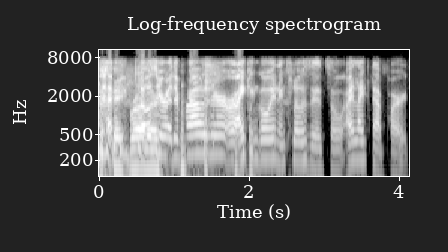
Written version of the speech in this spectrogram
Close your other browser or i can go in and close it so i like that part.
